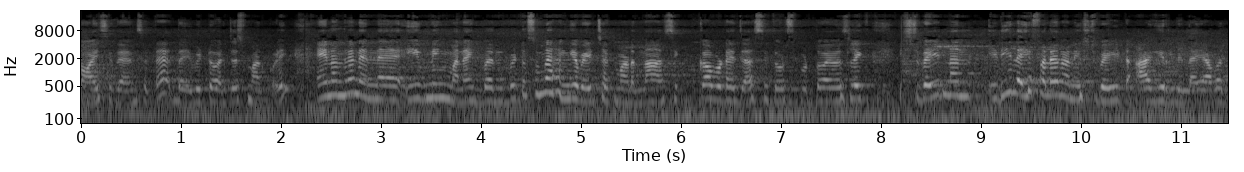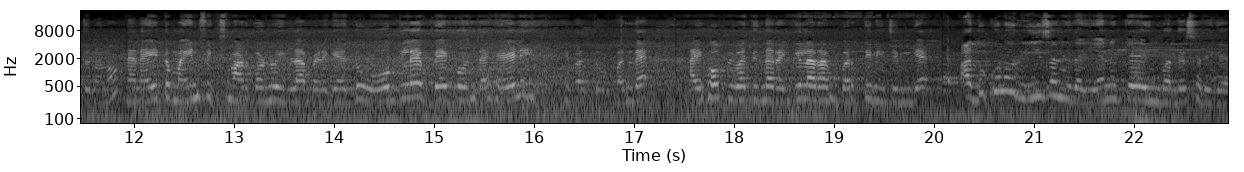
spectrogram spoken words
ನಾಯ್ಸ್ ಇದೆ ಅನಿಸುತ್ತೆ. ದಯವಿಟ್ಟು ಅಡ್ಜಸ್ಟ್ ಮಾಡ್ಕೊಳ್ಳಿ. ಏನಂದರೆ ನಿನ್ನೆ ಈವ್ನಿಂಗ್ ಮನೆಗೆ ಬಂದುಬಿಟ್ಟು ಸುಮ್ಮನೆ ಹಾಗೆ ವೆಯ್ಟ್ ಚೆಕ್ ಮಾಡೋದನ್ನ ಸಿಕ್ಕಾಪಟ್ಟೆ ಜಾಸ್ತಿ ತೋರಿಸ್ಬಿಡ್ತು. ಐ ವಾಸ್ ಲೈಕ್ ಇಷ್ಟು ವೆಯ್ಟ್ ನಾನು, ಇಡೀ ಲೈಫಲ್ಲೇ ನಾನು ಇಷ್ಟು ವೆಯ್ಟ್ ಆಗಿರಲಿಲ್ಲ ಯಾವತ್ತೂ ನಾನು ನೈಟ್ ಮೈಂಡ್ ಫಿಕ್ಸ್ ಮಾಡಿಕೊಂಡು ಇಲ್ಲ ಬೆಳಗ್ಗೆ ಎದ್ದು ಹೋಗಲೇಬೇಕು ಅಂತ ಹೇಳಿ ಇವತ್ತು ಬಂದೆ. ಐ ಹೋಪ್ ಇವತ್ತಿಂದ ರೆಗ್ಯುಲರ್ ಆಗಿ ಬರ್ತೀನಿ ಜಿಮ್ಗೆ ಅದಕ್ಕೂ ರೀಸನ್ ಇದೆ. ಏನಕ್ಕೆ ಹಿಂಗೆ ಬಂದೆ ಸರಿಗೆ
